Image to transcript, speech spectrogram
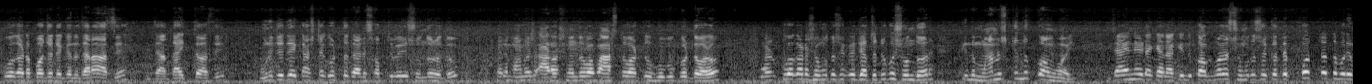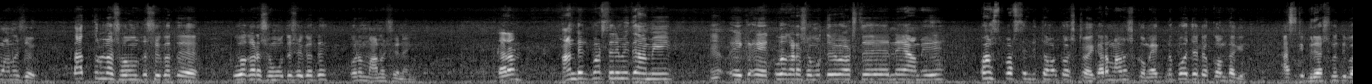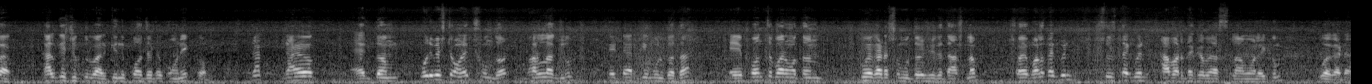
কুয়াকাটা পর্যটক কেন্দ্র যারা আছে, যার দায়িত্ব আছে উনি যদি এই কাজটা করতো, তাহলে সবচেয়ে বেশি সুন্দর হতো। তাহলে মানুষ আরও সুন্দরভাবে আসতে পারতো, উপভোগ করতে পারো। কারণ কুয়াকাটা সমুদ্র সৈকত যতটুকু সুন্দর, কিন্তু মানুষ কিন্তু কম হয়। জানি না এটা কেন, কিন্তু কক্সবাজার সমুদ্র সৈকতে পর্যাপ্ত পরি মানুষ হয়। তার তুলনায় সমুদ্র সৈকতে, কুয়াকাটা সমুদ্র সৈকতে কোনো মানুষই নাই। কারণ হান্ড্রেড পার্সেন্টের ভিতরে আমি কুয়াকাটা সমুদ্র পার্সেন্টে আমি পাঁচ পার্সেন্ট দিতে আমার কষ্ট হয়। কারণ মানুষ কম, একদম পর্যটক কম থাকে। আজকে বৃহস্পতিবার, কালকে শুক্রবার, কিন্তু পর্যটক অনেক কম। যাই হোক, একদম পরিবেশটা অনেক সুন্দর, ভালো লাগল। এটা আর কি মূল কথা। এই পঞ্চবার মতন কুয়াকাটা সমুদ্র সৈকতে আসলাম। সবাই ভালো থাকবেন, সুস্থ থাকবেন। আবার দেখাবে। আসসালামু আলাইকুম, কুয়াকাটা।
